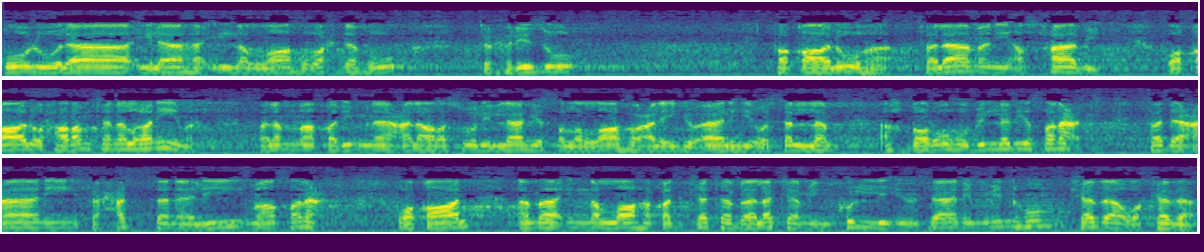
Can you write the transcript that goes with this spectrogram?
قولوا لا إله إلا الله وحده تحرزوا فقالوها فلامني أصحابي وقالوا حرمتنا الغنيمة فلما قدمنا على رسول الله صلى الله عليه وآله وسلم أخبروه بالذي صنعت فدعاني فحسن لي ما صنعت وقال أما إن الله قد كتب لك من كل إنسان منهم كذا وكذا؟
